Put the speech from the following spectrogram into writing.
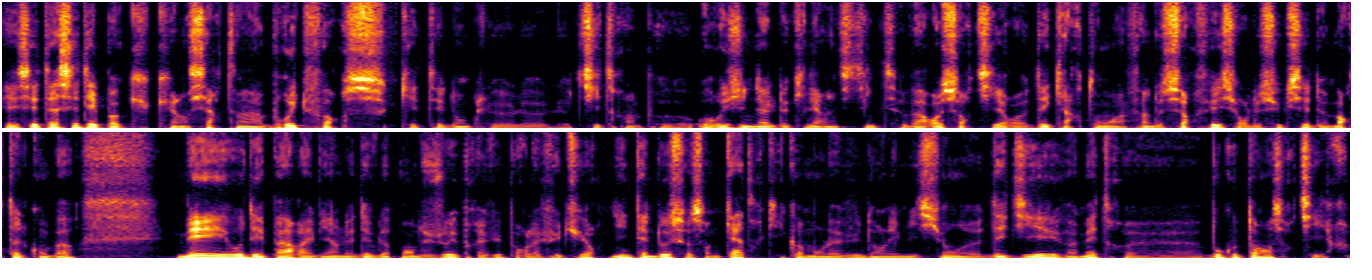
Et c'est à cette époque qu'un certain Brute Force, qui était donc le, titre un peu original de Killer Instinct, va ressortir des cartons afin de surfer sur le succès de Mortal Kombat. Mais au départ, eh bien, le développement du jeu est prévu pour la future Nintendo 64, qui, comme on l'a vu dans l'émission euh, dédiée, va mettre euh, beaucoup de temps à sortir.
